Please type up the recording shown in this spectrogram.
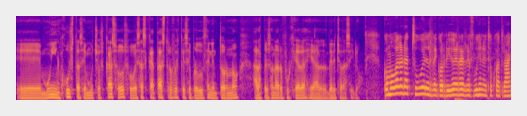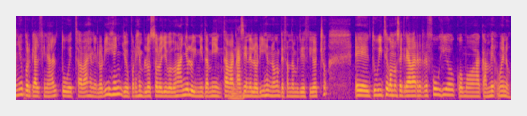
eh, muy injustas en muchos casos o esas catástrofes que se producen en torno a las personas refugiadas y al derecho de asilo. ¿Cómo valoras tú el recorrido de Refugio en estos cuatro años? Porque al final tú estabas en el origen, yo por ejemplo solo llevo dos años, Luismi también estaba Mm. casi en el origen, ¿no? empezó en 2018. Eh, tú viste cómo se creaba Red Refugio, cómo ha cambiado. Bueno,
